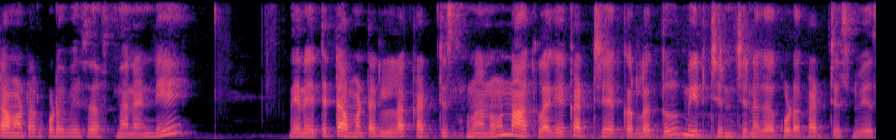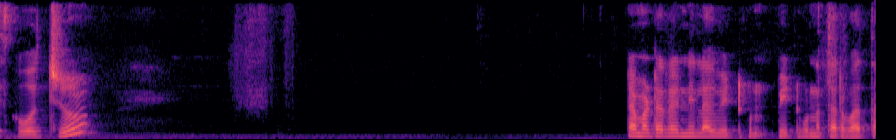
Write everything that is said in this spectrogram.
టమాటాలు కూడా వేసేస్తున్నానండి. నేనైతే టమాటాలు ఇలా కట్ చేసుకున్నాను. నాకులాగే కట్ చేయక్కర్లేదు. మీరు చిన్న చిన్నగా కూడా కట్ చేసి వేసుకోవచ్చు. టమాటాలన్నీ ఇలా పెట్టుకు పెట్టుకున్న తర్వాత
